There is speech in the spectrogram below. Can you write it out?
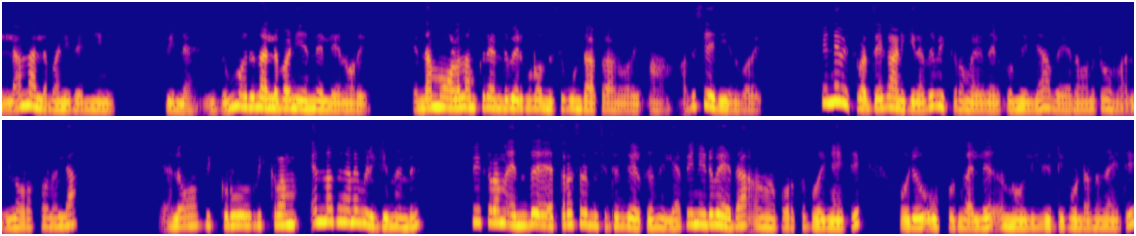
എല്ലാം നല്ല പണി തന്നെയാണ്. പിന്നെ ഇതും ഒരു നല്ല പണി തന്നെയല്ലേ എന്ന് പറയും. എന്നാൽ മോളെ നമുക്ക് രണ്ടുപേരും കൂടെ ഒന്നിച്ച് കൊണ്ടാക്കാമെന്ന് പറയും. ആ അത് ശരി എന്ന് പറയും. പിന്നെ വിക്രത്തെ കാണിക്കുന്നത് വിക്രം എഴുന്നേൽക്കുന്നില്ല. വേദം വന്നിട്ട് നല്ല ഉറക്കമാണല്ല. ഹലോ വിക്രു വിക്രം എന്നൊക്കെ ഇങ്ങനെ വിളിക്കുന്നുണ്ട്. വിക്രം എന്ത് എത്ര ശ്രമിച്ചിട്ടും കേൾക്കുന്നില്ല. പിന്നീട് വേദ പുറത്ത് പോയി കഴിഞ്ഞിട്ട് ഒരു ഉപ്പും കല്ല് നൂലിൽ കെട്ടി കൊണ്ടുവന്ന് കഴിഞ്ഞിട്ട്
